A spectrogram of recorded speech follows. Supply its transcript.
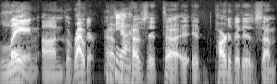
laying on the router uh, Yeah. because it, uh, it, it part of it is. Um,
